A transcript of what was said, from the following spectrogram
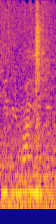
keep your mind.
